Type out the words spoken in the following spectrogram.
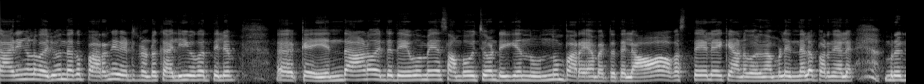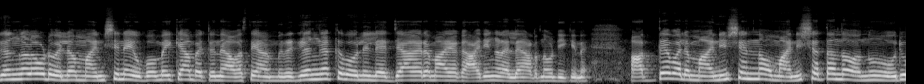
കാര്യങ്ങൾ വരുമെന്നൊക്കെ പറഞ്ഞു കേട്ടിട്ടുണ്ട് കലിയുഗത്തിലും ഒക്കെ എന്താണോ എന്റെ ദൈവമേ സംഭവിച്ചുകൊണ്ടിരിക്കുന്നത് ഒന്നും പറയാൻ പറ്റത്തില്ല. ആ അവസ്ഥയിലേക്കാണ് വരുന്നത് നമ്മൾ ഇന്നലെ പറഞ്ഞാൽ മൃഗങ്ങളോട് വല്ലതും മനുഷ്യനെ ഉപമിക്കാൻ പറ്റുന്ന അവസ്ഥയാണ്. മൃഗങ്ങൾക്ക് പോലും ലജ്ജാകരമായ കാര്യങ്ങളല്ല നടന്നുകൊണ്ടിരിക്കുന്നത്. അതേപോലെ മനുഷ്യനോ മനുഷ്യത്വന്നോ ഒന്നും ഒരു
